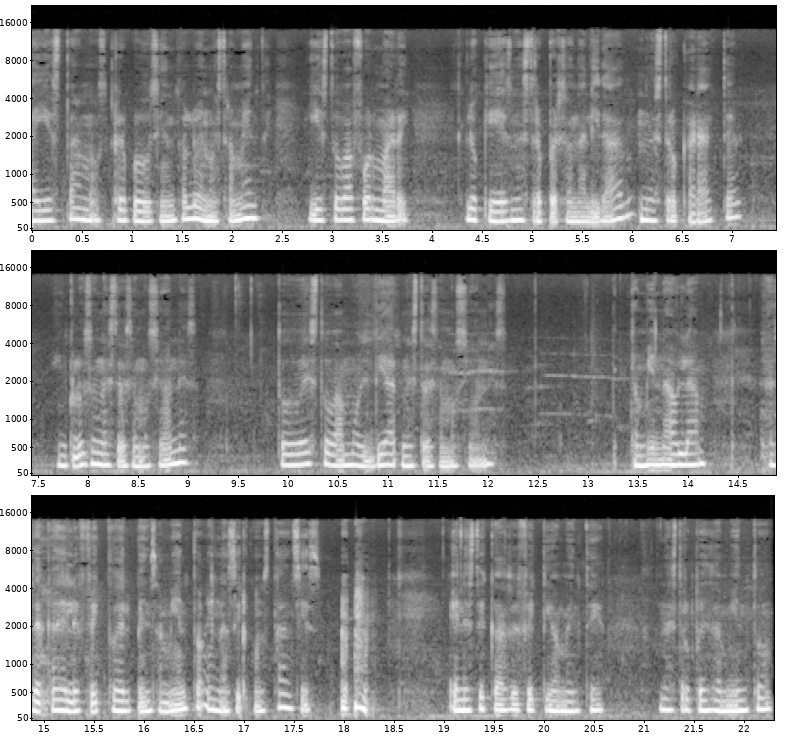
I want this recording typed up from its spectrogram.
ahí estamos reproduciéndolo en nuestra mente y esto va a formar lo que es nuestra personalidad, nuestro carácter incluso nuestras emociones. Todo esto va a moldear nuestras emociones. También habla acerca del efecto del pensamiento en las circunstancias. en este caso, efectivamente, nuestro pensamiento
